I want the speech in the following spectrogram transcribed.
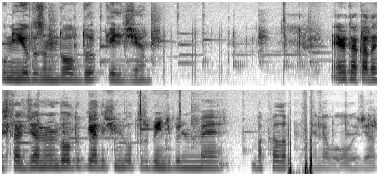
bunun yıldızını doldurup geleceğim. Evet arkadaşlar canını doldurup geldi. Şimdi 31. bölüme bakalım neler olacak.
